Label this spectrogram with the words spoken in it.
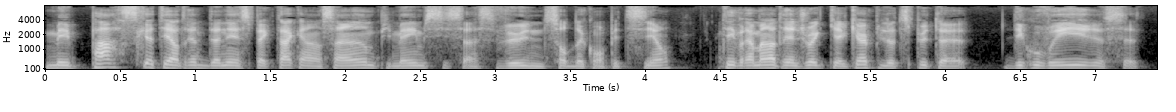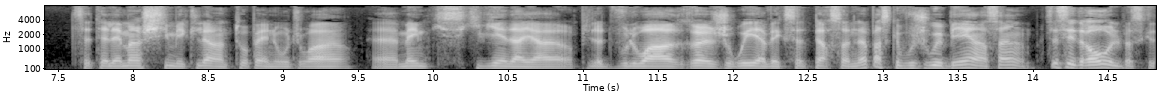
Mais parce que tu es en train de donner un spectacle ensemble, puis même si ça se veut une sorte de compétition, tu es vraiment en train de jouer avec quelqu'un, puis là, tu peux te découvrir cette cet élément chimique-là entre toi et un autre joueur, euh, même qui, qui vient d'ailleurs, puis là, de vouloir rejouer avec cette personne-là parce que vous jouez bien ensemble. Tu sais, c'est drôle parce que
